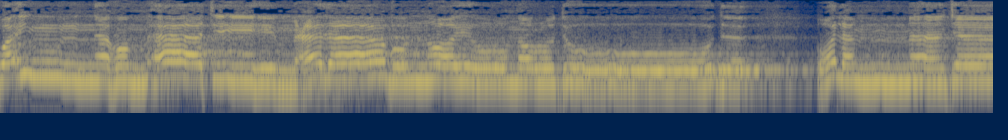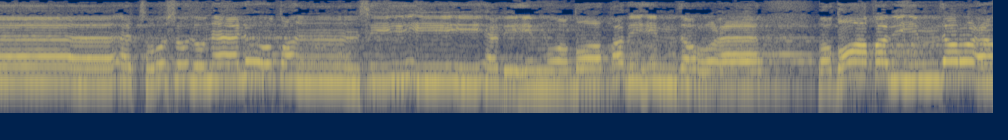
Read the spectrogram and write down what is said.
وإنهم آتيهم عذاب غير مردود. ولما جاءت رسلنا لوطا سيء بهم وضاق بهم ذرعا وضاق بهم ذرعا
